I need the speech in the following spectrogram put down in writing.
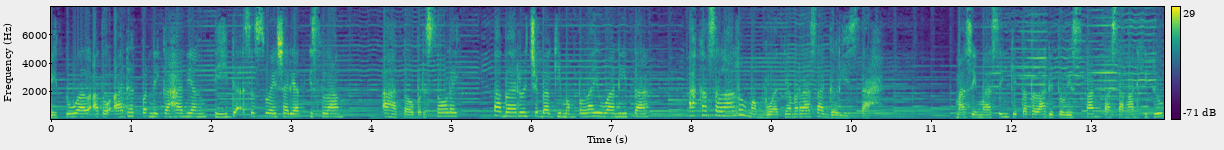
ritual atau adat pernikahan yang tidak sesuai syariat Islam atau bersolek, tabaruj bagi mempelai wanita akan selalu membuatnya merasa gelisah. Masing-masing kita telah dituliskan pasangan hidup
